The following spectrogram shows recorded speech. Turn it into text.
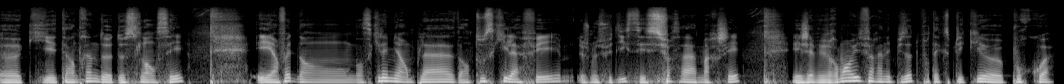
euh, qui était en train de, de, se lancer. Et en fait dans, dans ce qu'il a mis en place dans tout ce qu'il a fait je me suis dit c'est sûr ça va marcher et j'avais vraiment envie de faire un épisode pour t'expliquer euh, pourquoi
